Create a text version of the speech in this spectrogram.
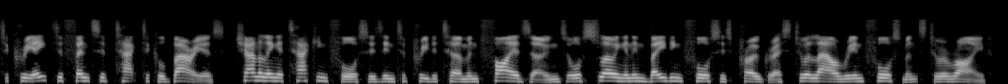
To create defensive tactical barriers, channeling attacking forces into predetermined fire zones or slowing an invading force's progress to allow reinforcements to arrive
